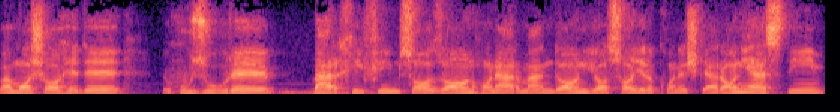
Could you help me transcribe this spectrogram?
و ما شاهد حضور برخی فیلمسازان، هنرمندان یا سایر کنشگرانی هستیم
